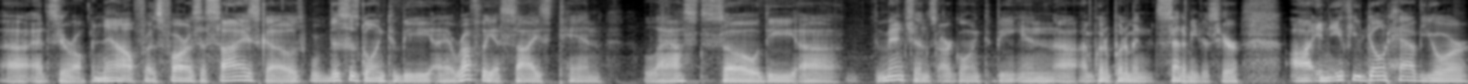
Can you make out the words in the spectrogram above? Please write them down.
uh, at zero. Now for as far as the size goes, this is going to be a, roughly a size 10 last. So the uh, dimensions are going to be in, uh, I'm going to put them in centimeters here. Uh, and if you don't have your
